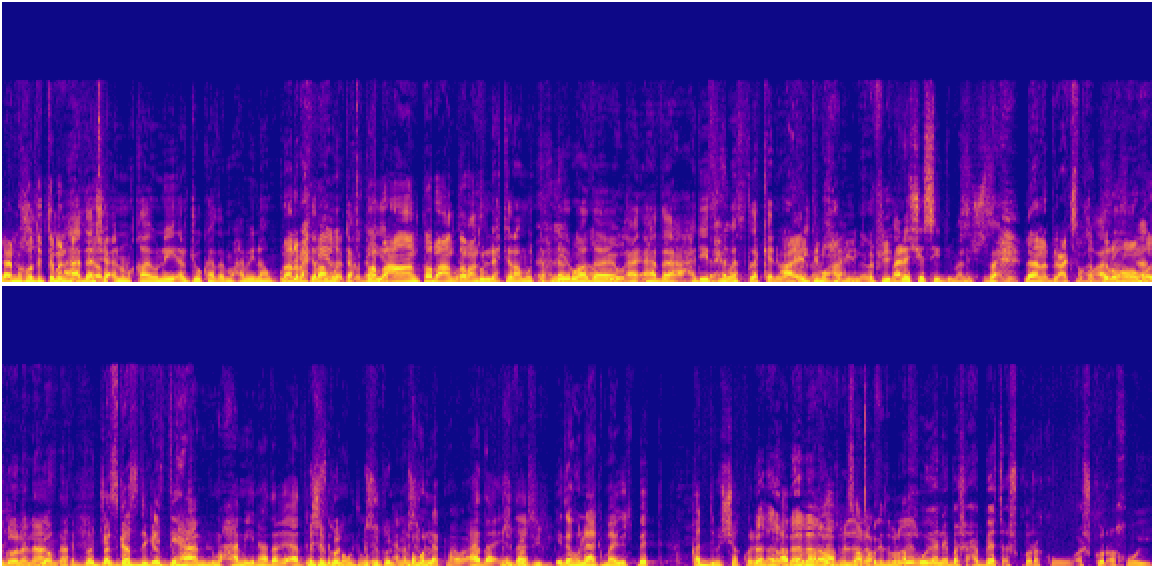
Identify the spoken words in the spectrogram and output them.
يعني خذ انت من هذا شأن قانوني ارجوك هذا المحامين لهم كل أنا الاحترام والتقدير طبعا طبعا طبعا كل الاحترام والتقدير وهذا هذا حديث يمثلك يعني عائلتي محامين أنا فيه. معلش يا سيدي معلش لي لا أنا بالعكس بقدرهم وهذول ناس بس قصدي قصدي اتهام للمحامين هذا غير هذا مش الكل، موجود. مش الكل، أنا بقول. لك ما هذا اذا. اذا هناك ما يثبت قدم الشكوى لا لا لا لا لا. أخوي أنا باش حبيت اشكرك واشكر أخوي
